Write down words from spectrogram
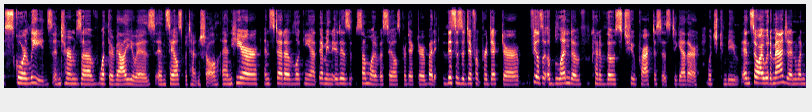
score leads in terms of what their value is and sales potential. And here, instead of looking at, I mean, it is somewhat of a sales predictor, but this is a different predictor. It feels a blend of kind of those two practices together, which can be. And so I would imagine when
